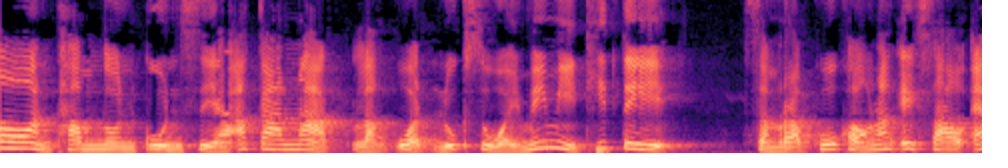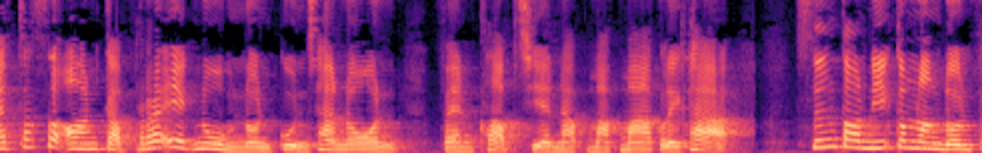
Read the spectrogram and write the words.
ออนทำนนกุลเสียอาการหนัก หลังอวดลุกสวยไม่มีทิติสำหรับคู่ของนางเอกสาวแอปทักษะออนกับพระเอกหนุ่มนนกุลชานนท์แฟนคลับเชียร์หนักมากๆเลยค่ะซึ่งตอนนี้กำลังโดนแฟ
